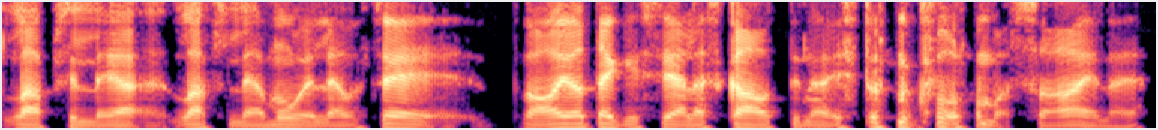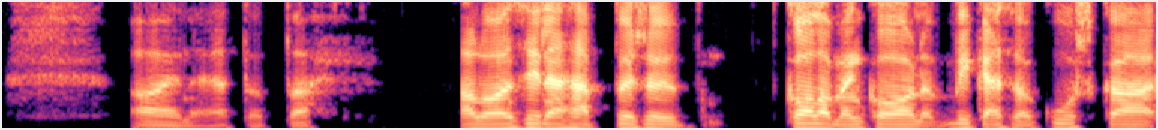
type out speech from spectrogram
lapsille ja, lapsille ja muille, mutta se, oon jotenkin siellä scouttina istunut kulmassa aina ja, aina ja tota, haluan sinähän pysyä kolmen koon, mikä se on, kuskaa,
